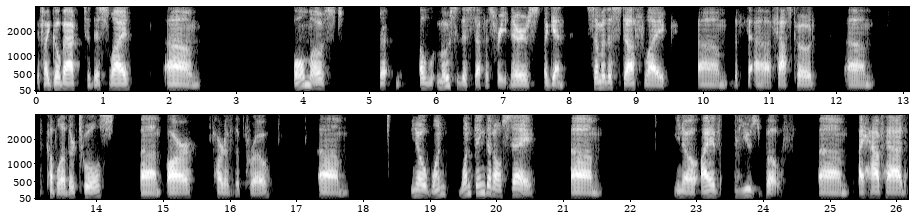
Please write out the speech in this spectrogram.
If i go back to this slide um, almost uh, most of this stuff is free there's again some of the stuff like um, the uh, fast code um, a couple other tools um, are part of the pro. Um, you know, one one thing that I'll say, um, you know, I've used both. Um, I have had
